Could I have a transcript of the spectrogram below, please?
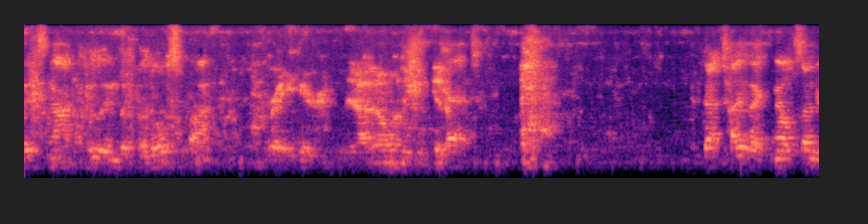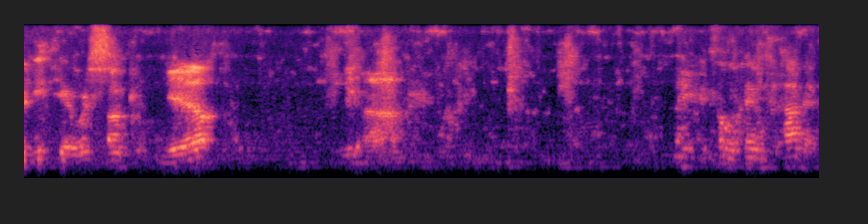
It's not doing with the low spot right here. Yeah, I don't want to even get it. That. If that Tyvek melts underneath here, we're sunk. Yeah. Yeah. Uh, Maybe it's all okay with the hot egg.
